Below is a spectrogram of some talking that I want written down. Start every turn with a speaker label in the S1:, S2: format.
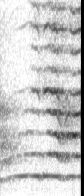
S1: la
